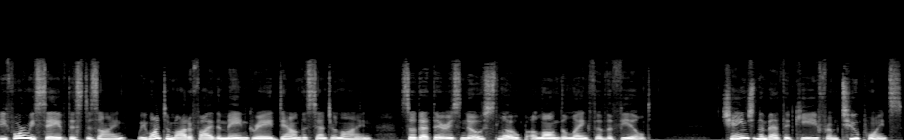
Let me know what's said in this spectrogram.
Before we save this design, we want to modify the main grade down the center line so that there is no slope along the length of the field. Change the method key from two points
